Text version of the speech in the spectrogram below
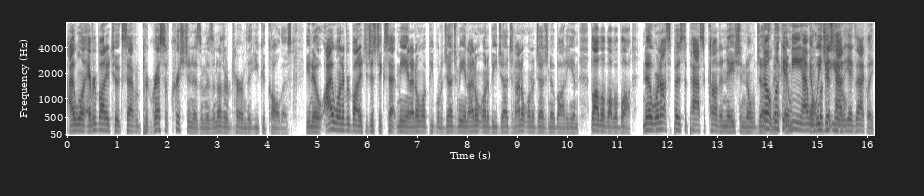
I want everybody to accept progressive Christianism is another term that you could call this. You know, I want everybody to just accept me and I don't want people to judge me and I don't want to be judged and I don't want to judge nobody and blah blah blah blah blah. No, we're not supposed to pass a condemnation, no judgment. Don't look at and- me. I won't we look just at had you. yeah, exactly.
